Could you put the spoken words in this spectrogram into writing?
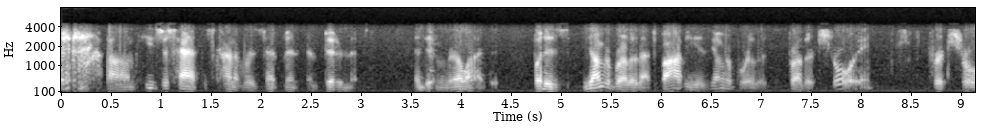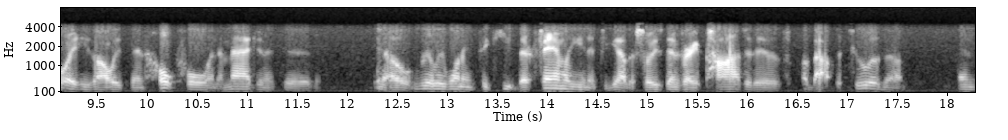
um, he's just had this kind of resentment and bitterness and didn't realize it. But his younger brother, that's Bobby, his younger brother, brother Troy, for Troy, he's always been hopeful and imaginative, you know, really wanting to keep their family unit together. So he's been very positive about the two of them. And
